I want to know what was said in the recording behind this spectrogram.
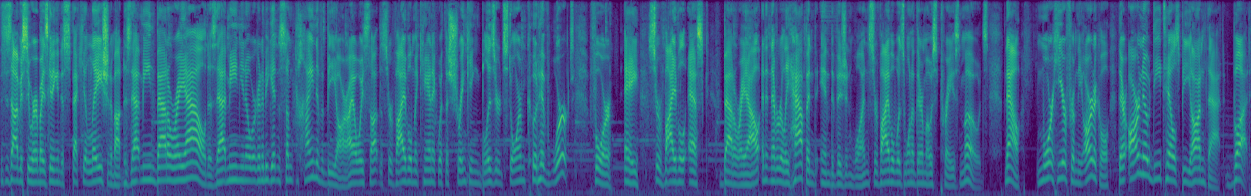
This is obviously where everybody's getting into speculation about does that mean battle royale? Does that mean, you know, we're going to be getting some kind of a BR? I always thought the survival mechanic with the shrinking blizzard storm could have worked for a survival esque battle royale, and it never really happened in Division 1. Survival was one of their most praised modes. Now, more here from the article. There are no details beyond that, but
